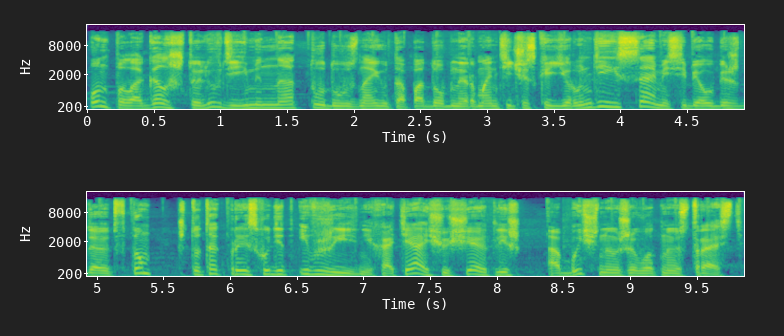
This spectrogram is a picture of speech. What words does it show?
Он полагал, что люди именно оттуда узнают о подобной романтической ерунде и сами себя убеждают в том, что так происходит и в жизни, хотя ощущают лишь обычную животную страсть.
